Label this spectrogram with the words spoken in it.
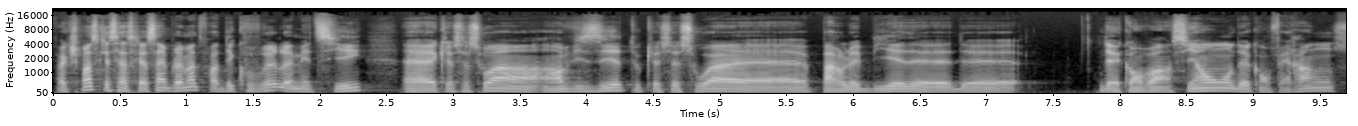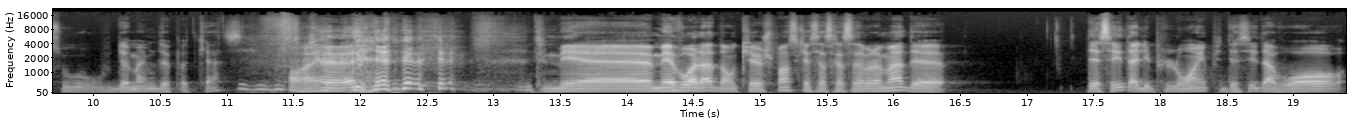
Fait que je pense que ça serait simplement de faire découvrir le métier, euh, que ce soit en, en visite ou que ce soit euh, par le biais de, de, de conventions, de conférences ou, ou de même de podcasts. Ouais. Euh, mais, euh, mais voilà, donc je pense que ça serait simplement de d'essayer d'aller plus loin puis d'essayer d'avoir,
